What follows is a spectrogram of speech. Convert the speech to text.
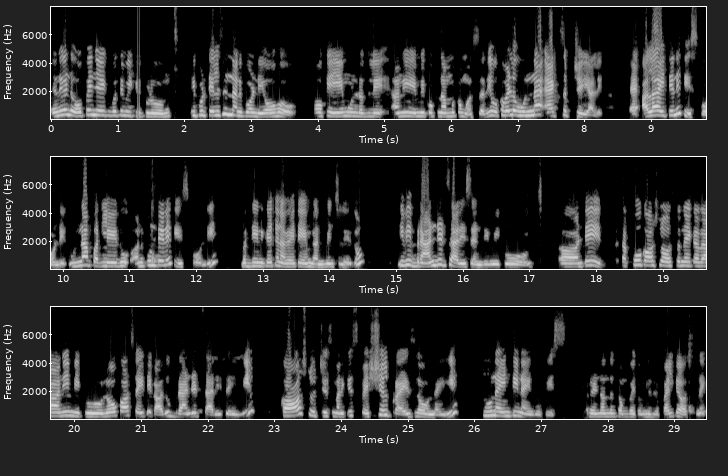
ఎందుకంటే ఓపెన్ చేయకపోతే మీకు ఇప్పుడు ఇప్పుడు తెలిసింది అనుకోండి ఓహో ఓకే ఏముండదులే అని మీకు ఒక నమ్మకం వస్తది. ఒకవేళ ఉన్నా యాక్సెప్ట్ చేయాలి. అలా అయితేనే తీసుకోండి. ఉన్నా పర్లేదు అనుకుంటేనే తీసుకోండి. మరి దీనికైతే నాకైతే ఏం కనిపించలేదు. ఇవి బ్రాండెడ్ శారీస్ అండి మీకు అంటే తక్కువ కాస్ట్లో వస్తున్నాయి కదా అని మీకు లో కాస్ట్ అయితే కాదు బ్రాండెడ్ శారీస్ ఇవి. కాస్ట్ వచ్చేసి మనకి స్పెషల్ ప్రైస్లో ఉన్నాయి. టూ నైన్టీ నైన్ రూపీస్ రెండు వందల తొంభై తొమ్మిది రూపాయలకే వస్తున్నాయి.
